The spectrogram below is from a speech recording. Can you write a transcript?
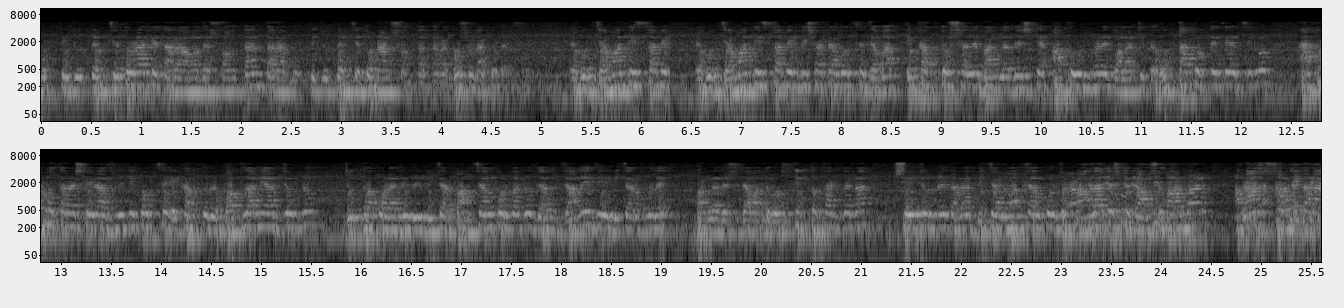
মুক্তিযুদ্ধের চেতনাকে তারা আমাদের সন্তান তারা মুক্তিযুদ্ধের চেতনার সন্তান তারা ঘোষণা করেছে। এবং জামাত ইসলামের এবং জামাত ইসলামের বিষয়টা হচ্ছে জামাত একাত্তর সালে বাংলাদেশকে আতুর ধরে গলা টিপে হত্যা করতে চেয়েছিল। এখনও তারা সেই রাজনীতি করছে একাত্তরের বদলা নেওয়ার জন্য। যুদ্ধাপরাধীদের বিচার বানচাল করবার জানে যে বিচার হলে বাংলাদেশে জামাতের অস্তিত্ব থাকবে না। সেই জন্য তারা বিচার বানচাল করবে। বাংলাদেশকে বারবার রাষ্ট্রকে তারা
